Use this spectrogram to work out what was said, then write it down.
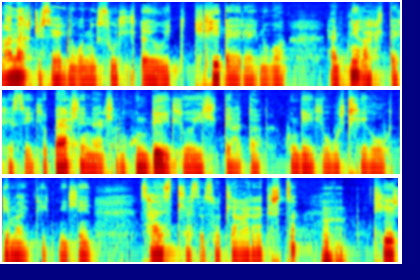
манайх ч гэсэн яг нөгөө нэг сүүл үед дэлхийд даяар яг нөгөө амтны гаралтай гэхээс илүү байгалийн найрлага нь хүндээ илүү илтэй одоо хүндээ илүү үйлчлэгийг өгд юм а гэдгийг нэлийн сайенс талаас судалгаа гаргаад ирсэн. Тэгэхээр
